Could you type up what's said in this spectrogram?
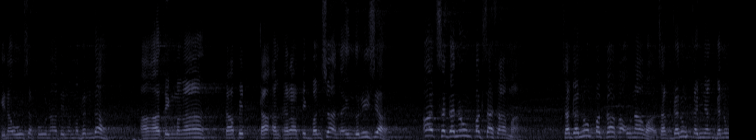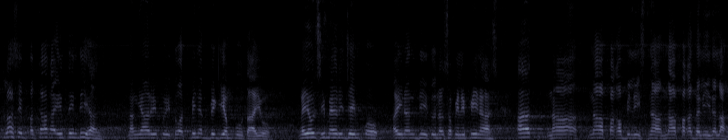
Kinausap po natin ng maganda ang ating mga kapit, ka, ang karatig bansa na Indonesia. At sa ganung pagsasama, sa ganung pagkakaunawa, sa ganung kanyang ganung klaseng pagkakaintindihan, nangyari po ito at pinagbigyan po tayo. Ngayon si Mary Jane po ay nandito na sa Pilipinas at na, napakabilis na, napakadali na lang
